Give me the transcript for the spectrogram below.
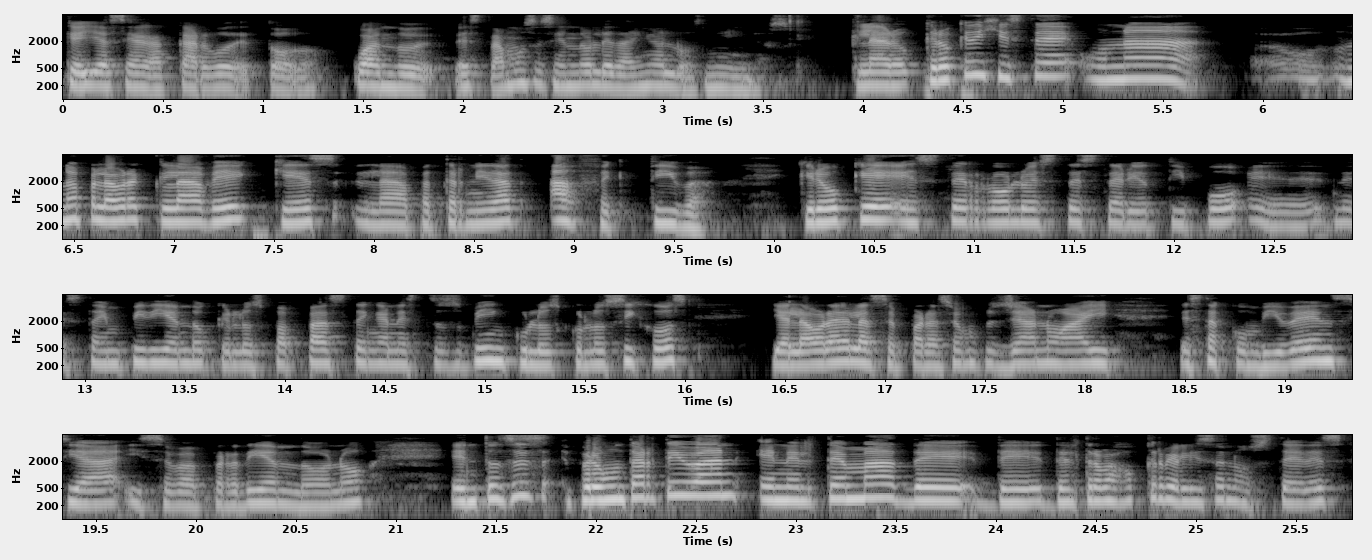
que ella se haga cargo de todo, cuando estamos haciéndole daño a los niños. Claro, creo que dijiste una, una palabra clave que es la paternidad afectiva. Creo que este rol o este estereotipo eh, está impidiendo que los papás tengan estos vínculos con los hijos y a la hora de la separación pues ya no hay esta convivencia y se va perdiendo, ¿no? Entonces, preguntarte, Iván, en el tema de, del trabajo que realizan ustedes,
